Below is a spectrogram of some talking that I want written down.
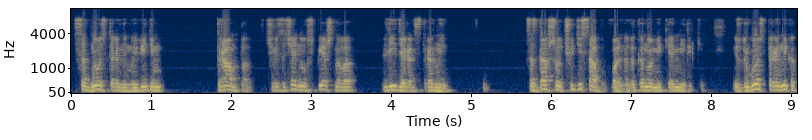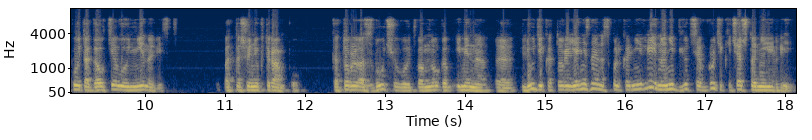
с одной стороны мы видим Трампа, чрезвычайно успешного лидера страны, создавшего чудеса буквально в экономике Америки, и с другой стороны какую-то оголтелую ненависть по отношению к Трампу, которую озвучивают во многом именно э, люди, которые, я не знаю, насколько они евреи, но они бьют себя в грудь и кричат, что они евреи.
